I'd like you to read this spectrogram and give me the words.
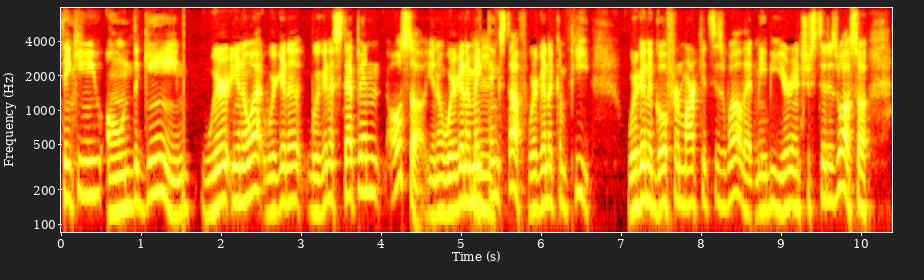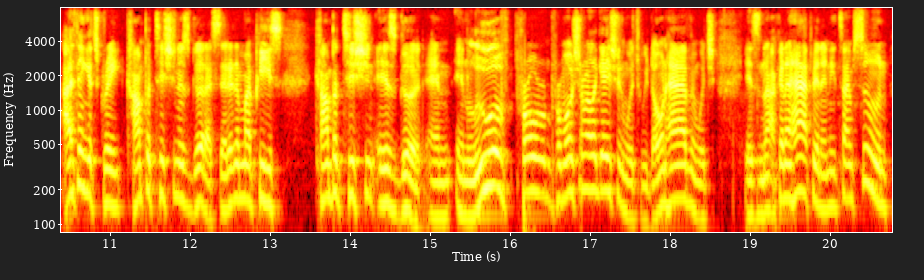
thinking you own the game we're you know what we're gonna we're gonna step in also you know we're gonna make mm-hmm. things tough we're gonna compete we're going to go for markets as well that maybe you're interested as well. So I think it's great. Competition is good. I said it in my piece. Competition is good. And in lieu of pro, promotion relegation, which we don't have and which is not going to happen anytime soon,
